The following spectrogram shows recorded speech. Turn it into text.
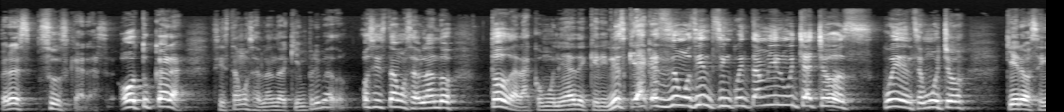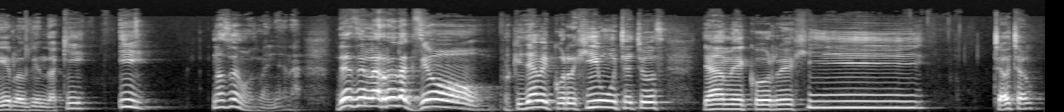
pero es sus caras. O tu cara, si estamos hablando aquí en privado o si estamos hablando toda la comunidad de Kerry. es que ya casi somos 150 mil muchachos. Cuídense mucho. Quiero seguirlos viendo aquí y nos vemos mañana. Desde la redacción, porque ya me corregí muchachos, ya me corregí. Chao, chao.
